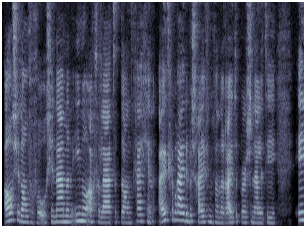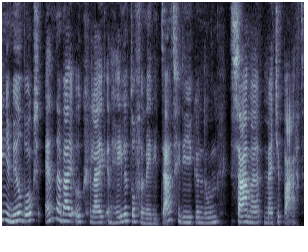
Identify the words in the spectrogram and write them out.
als je dan vervolgens je naam en e-mail achterlaat, dan krijg je een uitgebreide beschrijving van de Ruiter Personality in je mailbox. En daarbij ook gelijk een hele toffe meditatie die je kunt doen samen met je paard.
